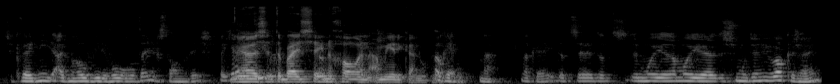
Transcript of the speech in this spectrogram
Dus ik weet niet uit mijn hoofd wie de volgende tegenstander is. Weet jij Ja, dat, hij Pieter? zit er bij Senegal en Amerika nog. Oké, nou, oké. Dat, dat, dan moet je, dan moet je, dus ze moeten nu wakker zijn.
